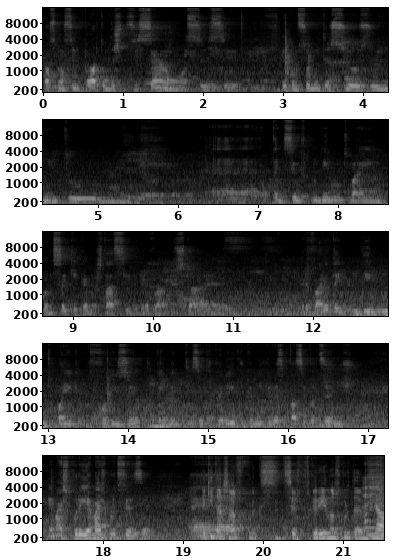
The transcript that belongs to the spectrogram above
ou se não se importam da exposição, ou se, se- eu como sou muito ansioso e muito tenho sempre que medir muito bem quando sei que a câmara está a ser gravada, está a gravar, eu tenho que medir muito bem aquilo que vou dizer, porque tenho medo de dizer porcaria, porque a minha cabeça está sempre a 200. É mais por aí, é mais por defesa. Aqui está a chave, porque se disseres porcaria, nós cortamos. Não,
